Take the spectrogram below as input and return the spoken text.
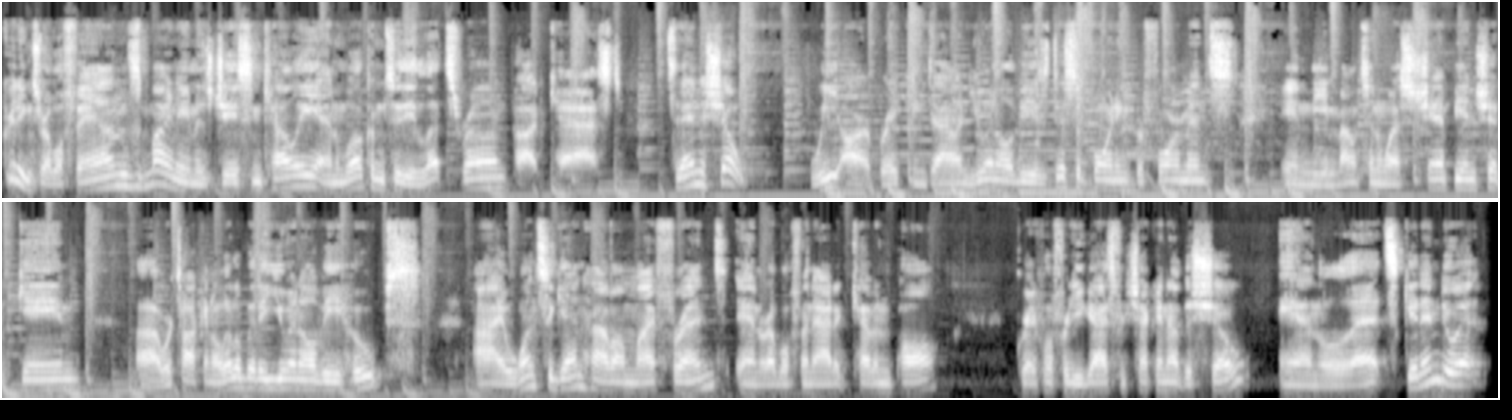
Greetings, Rebel fans. My name is Jason Kelly, and welcome to the Let's Run podcast. Today in the show, we are breaking down UNLV's disappointing performance in the Mountain West Championship game. Uh, we're talking a little bit of UNLV hoops. I once again have on my friend and Rebel fanatic Kevin Paul. Grateful for you guys for checking out the show, and let's get into it.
